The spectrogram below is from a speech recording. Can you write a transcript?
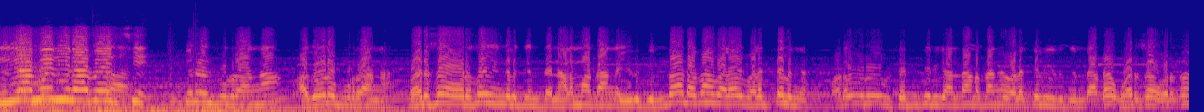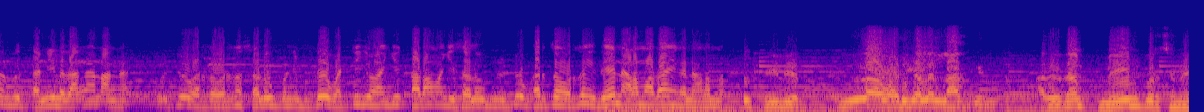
எல்லாமே வீணா போயிடுச்சு. கீரன் சொல்றாங்க அதோட போடுறாங்க. வருஷம் வருஷம் எங்களுக்கு இந்த நிலமா தாங்க. இதுக்கு இந்தாண்ட தான் விளை விளைச்சலுங்க. வடவூர் செட்டித்திரிக்கு அந்தாண்ட தாங்க விளைச்சல். இதுக்கு இந்தாண்ட வருஷம் வருஷம் இந்த தண்ணியில தாங்க நாங்க. குளிச்சு வருஷம் வருஷம் செலவு பண்ணிவிட்டு வட்டிக்கு வாங்கி கடன் வாங்கி செலவு பண்ணிட்டு வருஷம் வருஷம் இதே நிலமா தான் எங்க நிலமை. ஃபெயிலியர் எல்லா வடிகாலும் லாக்கு அதுதான் மெயின் பிரச்சனை.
